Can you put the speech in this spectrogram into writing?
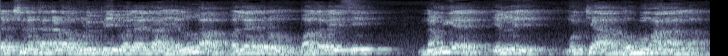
ದಕ್ಷಿಣ ಕನ್ನಡ ಉಡುಪಿ ವಲಯದ ಎಲ್ಲ ವಲಯಗಳು ಭಾಗವಹಿಸಿ ನಮಗೆ ಇಲ್ಲಿ ಮುಖ್ಯ ಬಹುಮಾನ ಅಲ್ಲ.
